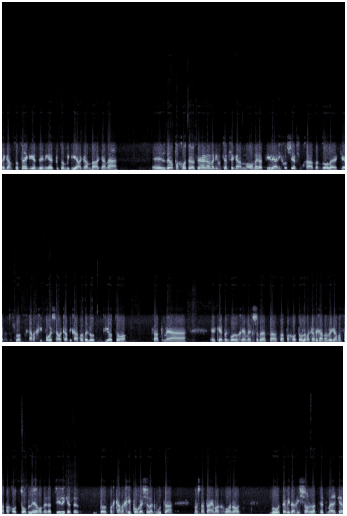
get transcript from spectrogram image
וגם סופגת, ונראית פתאום פגיעה גם בהגנה. אה, זהו פחות או יותר, אבל אני חושב שגם עומר אצילי, אני חושב שהוא חייב לחזור להרכב, אני חושב שהוא השחקן הכי פורש של מכבי חיפה ולהוציא אותו קצת מה... הרכב בשבועות אחרים, אני חושב שעשה פחות טוב למכבי חיפה וגם עשה פחות טוב לעומר אצילי, כי אתה השחקן הכי פורש של הקבוצה בשנתיים האחרונות. והוא תמיד הראשון לצאת מהרכב,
